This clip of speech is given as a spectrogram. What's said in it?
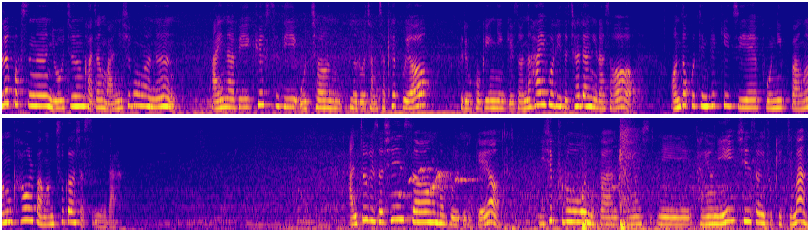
블랙박스는 요즘 가장 많이 시공하는 아이나비 QXD 5000으로 장착했고요. 그리고 고객님께서는 하이브리드 차량이라서 언더코팅 패키지에 보닛 방음, 카울 방음 추가하셨습니다. 안쪽에서 시인성 한번 보여드릴게요. 20%니까 당연히, 당연히 시인성이 좋겠지만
